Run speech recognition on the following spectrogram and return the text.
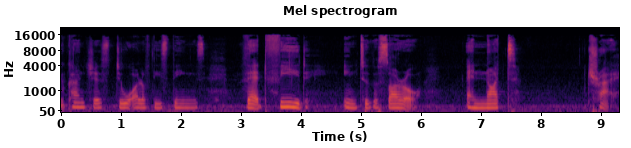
you can't just do all of these things that feed into the sorrow and not try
